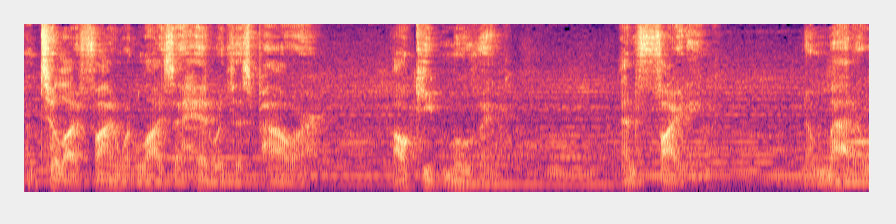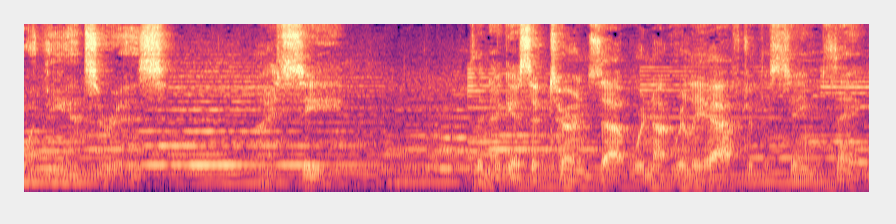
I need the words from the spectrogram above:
Until I find what lies ahead with this power, I'll keep moving. And fighting, no matter what the answer is. I see. Then I guess it turns out we're not really after the same thing.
